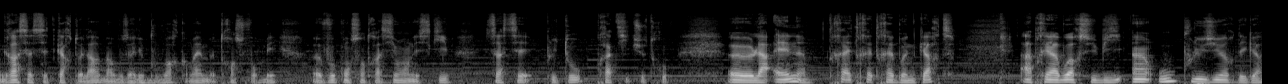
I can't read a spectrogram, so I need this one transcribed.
grâce à cette carte-là, ben, vous allez pouvoir quand même transformer euh, vos concentrations en esquive. Ça, c'est plutôt pratique, je trouve. Euh, la haine, très très très bonne carte. Après avoir subi un ou plusieurs dégâts,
